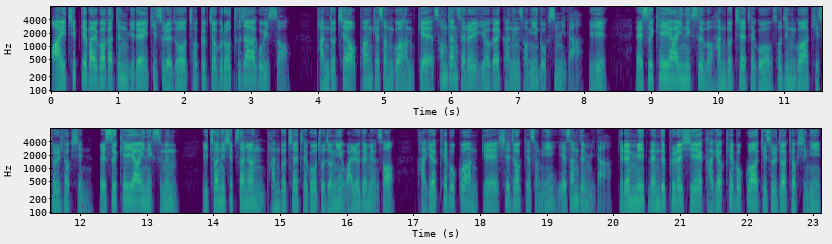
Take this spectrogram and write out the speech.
Y칩 개발과 같은 미래 기술에도 적극적으로 투자하고 있어 반도체 업황 개선과 함께 성장세를 이어갈 가능성이 높습니다. 2. SK하이닉스 반도체 재고 소진과 기술 혁신 SK하이닉스는 2024년 반도체 재고 조정이 완료되면서 가격 회복과 함께 실적 개선이 예상됩니다. 디램 및 랜드 플래시의 가격 회복과 기술적 혁신이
